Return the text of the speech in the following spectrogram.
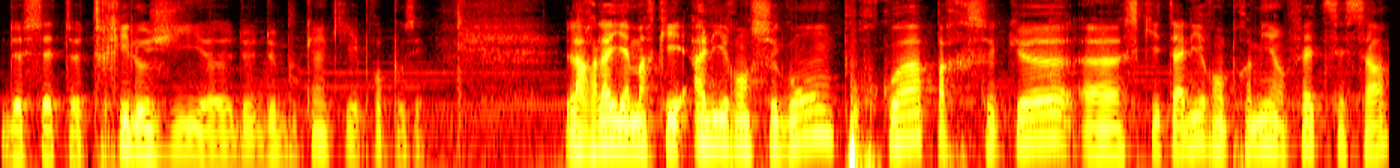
de cette trilogie euh, de, bouquins qui est proposée. Alors là, il y a marqué à lire en second. Pourquoi? Parce que euh, ce qui est à lire en premier, en fait, c'est ça.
